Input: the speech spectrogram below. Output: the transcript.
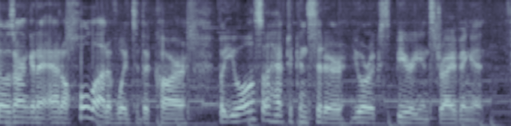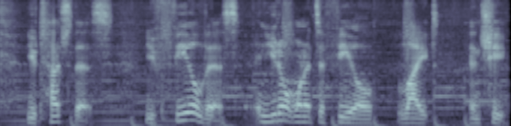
those aren't going to add a whole lot of weight to the car, but you also have to consider your experience driving it. You touch this, you feel this, and you don't want it to feel light and cheap.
